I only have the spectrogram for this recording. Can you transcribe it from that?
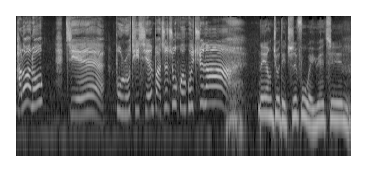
Hello，Hello，姐，不如提前把珍珠还回去啦。那样就得支付违约金。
